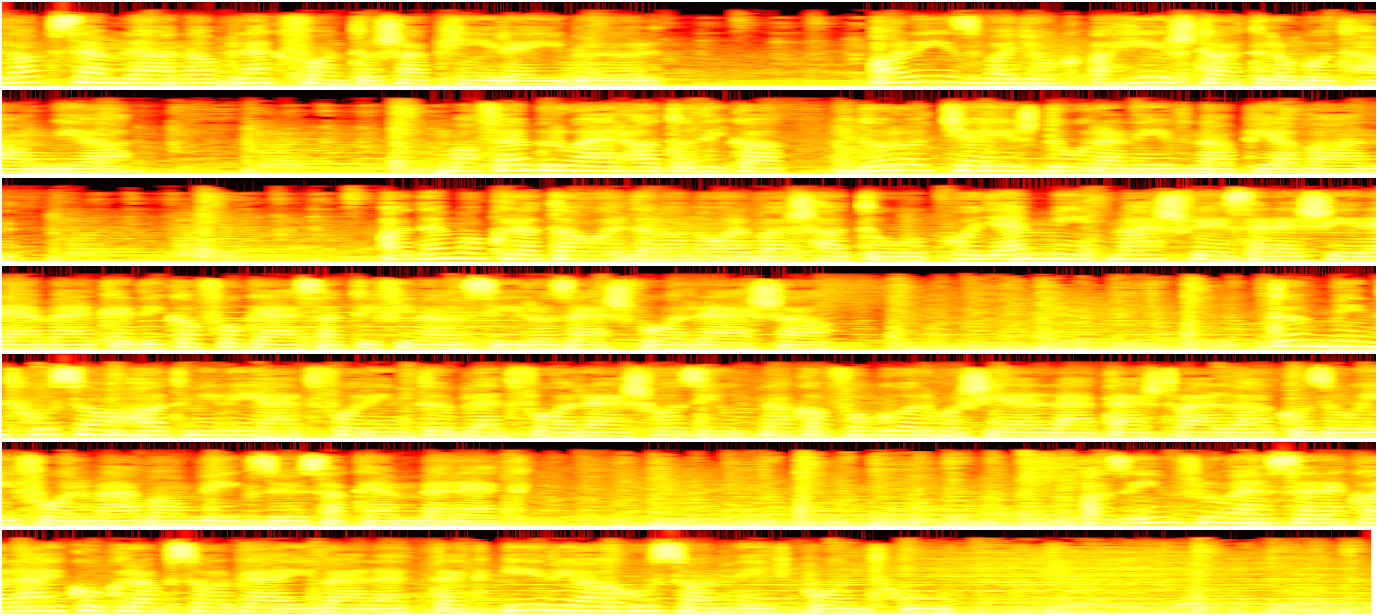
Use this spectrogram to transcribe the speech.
Lapszemle a nap legfontosabb híreiből. Alíz vagyok, a hírstart robot hangja. Ma február 6-a, Dorottya és Dóra névnapja van. A Demokrata oldalon olvasható, hogy emmi másfélszeresére emelkedik a fogászati finanszírozás forrása. Több mint 26 milliárd forint többletforráshoz jutnak a fogorvosi ellátást vállalkozói formában végző szakemberek. Az influencerek a lájkok rabszolgáivá lettek, írja a 24.hu.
